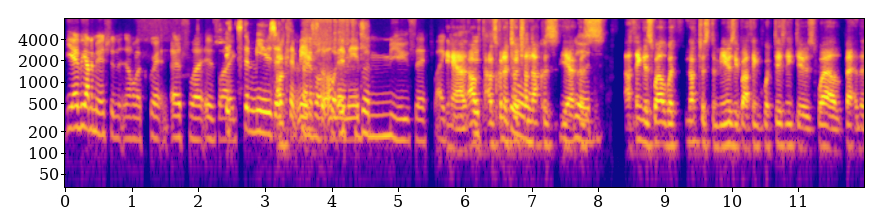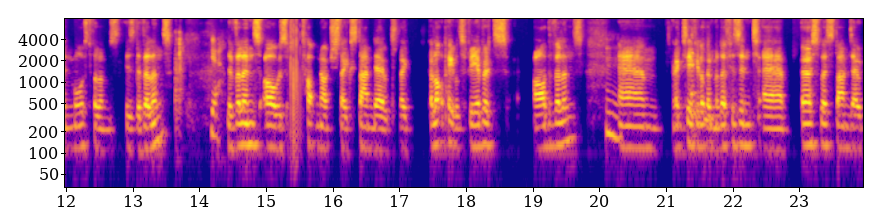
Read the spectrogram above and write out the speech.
yeah, the animation and all that's great. And Ursula is like it's the music Okay. that makes incredible, Little but Mermaid. it's the music. Like Yeah, I, I was going to touch so on that because yeah, because I think as well with not just the music, but I think what Disney do as well better than most films is the villains. Yeah. the villains always top notch, like stand out. Like a lot of people's favorites are the villains. Mhm. Um, like say if you look at Maleficent, uh, Ursula stands out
